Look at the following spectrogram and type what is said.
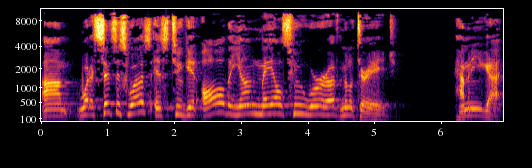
Um, what a census was is to get all the young males who were of military age. How many you got?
